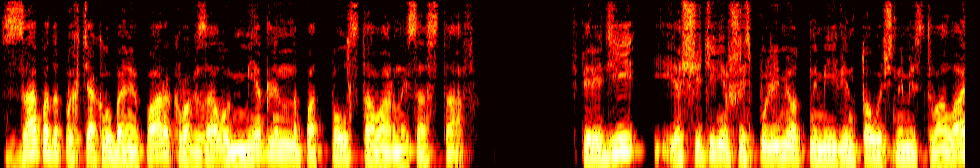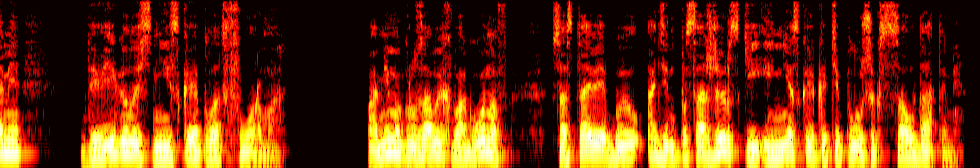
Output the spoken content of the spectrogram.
С запада, пыхтя клубами пара, к вокзалу медленно подполз товарный состав. Впереди, ощетинившись пулеметными и винтовочными стволами, двигалась низкая платформа. Помимо грузовых вагонов, в составе был один пассажирский и несколько теплушек с солдатами.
